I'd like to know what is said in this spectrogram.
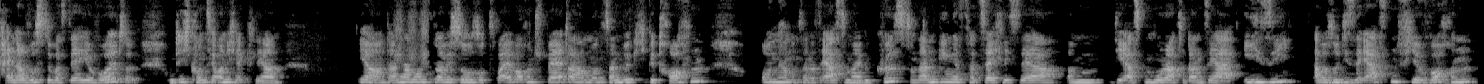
keiner wusste, was der hier wollte. Und ich konnte es ja auch nicht erklären. Ja, und dann haben wir uns, glaube ich, so, so zwei Wochen später haben wir uns dann wirklich getroffen und haben uns dann das erste Mal geküsst. Und dann ging es tatsächlich sehr, ähm, die ersten Monate dann sehr easy. Aber so diese ersten vier Wochen,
